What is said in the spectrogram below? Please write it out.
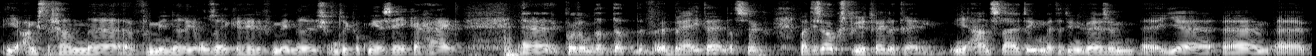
Je angsten gaan verminderen, je onzekerheden verminderen. Dus je ontwikkelt meer zekerheid. kortom, dat, dat, breedte en dat stuk. Maar het is ook spirituele training. Je aansluiting met het universum, je uh,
